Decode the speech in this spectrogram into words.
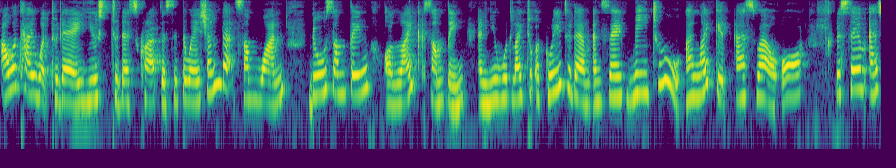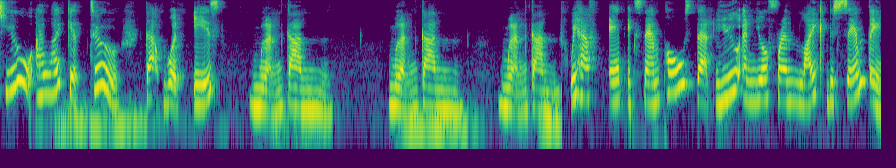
Our Thai word today used to describe the situation that someone do something or like something and you would like to agree to them and say me too I like it as well or the same as you I like it too that word is เหมือนกัน เหมือนกัน เหมือนกัน we have eight examples that you and your friend like the same thing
